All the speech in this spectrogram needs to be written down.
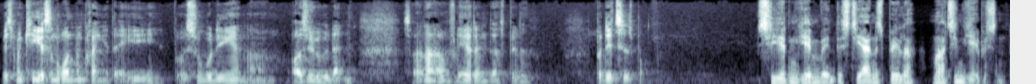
Hvis man kigger sådan rundt omkring i dag i både Superligaen og også i udlandet, så er der jo flere af dem, der har spillet på det tidspunkt. Siger den hjemvendte stjernespiller Martin Jeppesen.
